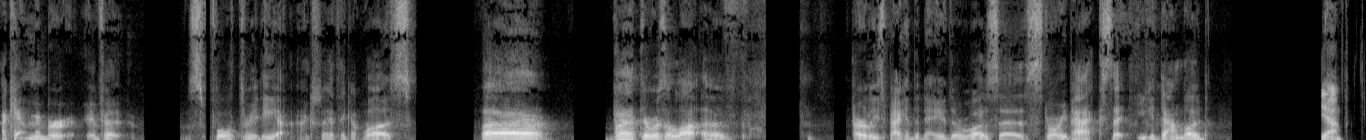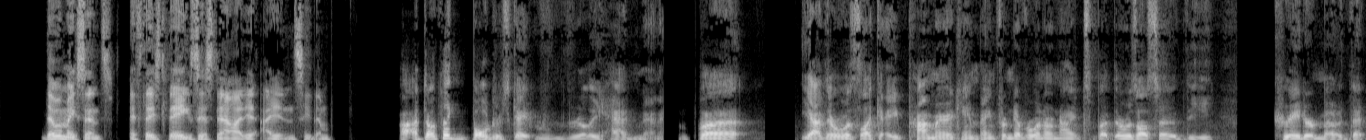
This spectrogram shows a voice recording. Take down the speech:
I can't remember if it was full 3D. Actually, I think it was. Uh, but there was a lot of, or at least back in the day, there was uh, story packs that you could download. Yeah, that would make sense. If they they exist now, I didn't I didn't see them. I don't think Baldur's Gate really had many, but yeah, there was like a primary campaign for Neverwinter Nights, but there was also the creator mode that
